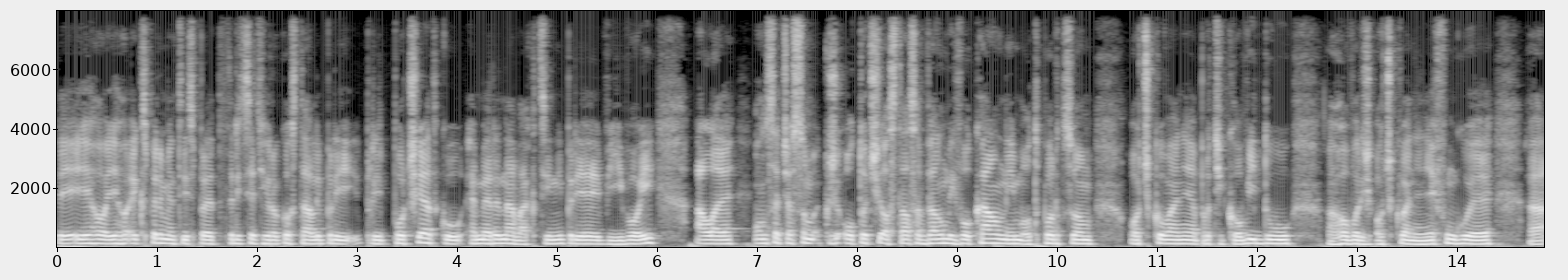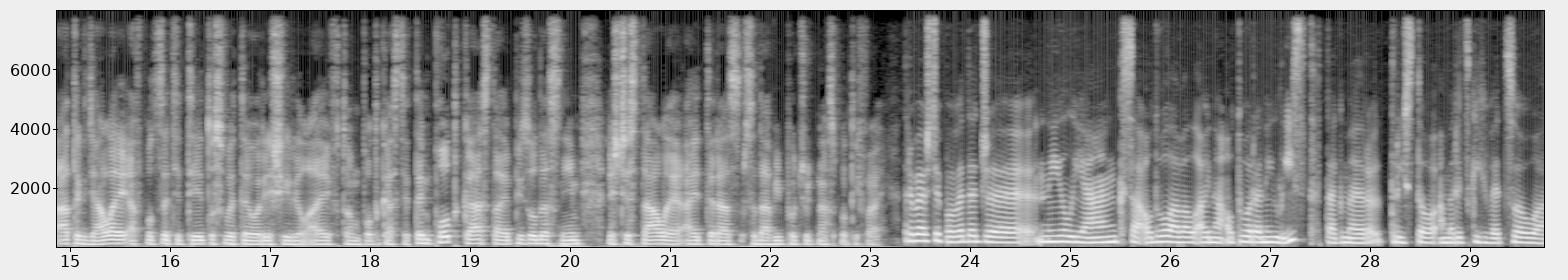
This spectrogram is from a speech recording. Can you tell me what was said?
jeho, jeho experimenty spred 30 rokov stali pri, pri počiatku mRNA vakcíny, pri jej vývoji, ale on sa časom akože otočil a stal sa veľmi vokálnym odporcom očkovania proti covidu, hovorí, že očkovanie nefunguje a, a tak ďalej a v podstate tieto svoje teórie šíril aj v tom podcaste. Ten podcast, tá epizóda s ním ešte stále aj teraz sa dá vypočuť na Spotify. Treba ešte povedať, že Neil Young sa odvolával aj aj na otvorený list takmer 300 amerických vedcov a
